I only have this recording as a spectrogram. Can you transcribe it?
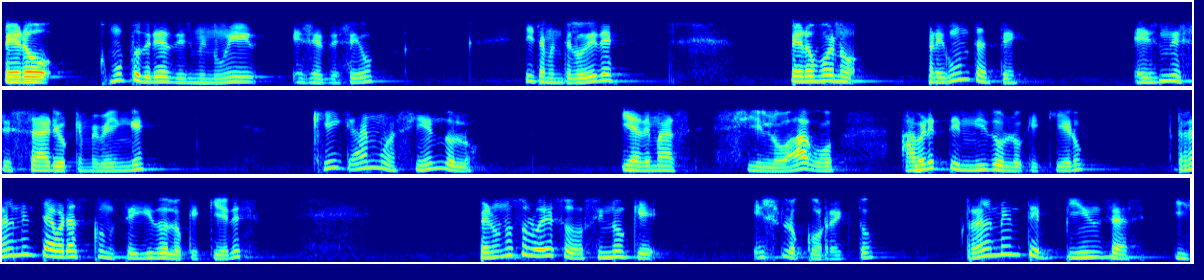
Pero, ¿cómo podrías disminuir ese deseo? Y también te lo diré. Pero bueno, pregúntate, ¿es necesario que me vengue? ¿Qué gano haciéndolo? Y además, si lo hago, ¿habré tenido lo que quiero? ¿Realmente habrás conseguido lo que quieres? Pero no solo eso, sino que ¿es lo correcto? ¿Realmente piensas y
